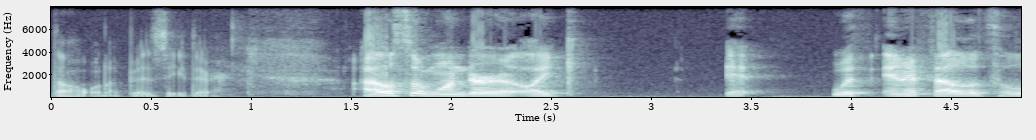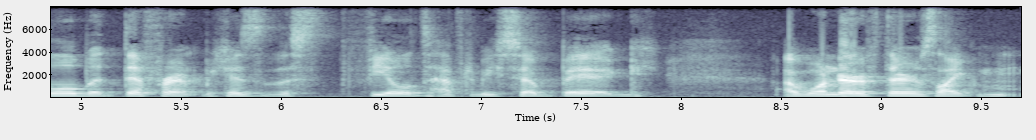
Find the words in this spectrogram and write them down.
the holdup is either. I also wonder, like, with NFL, it's a little bit different because the fields have to be so big. I wonder if there's like m-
